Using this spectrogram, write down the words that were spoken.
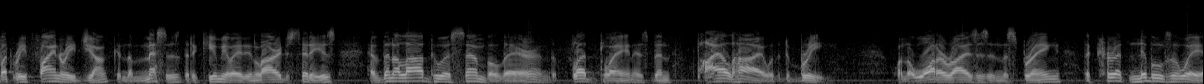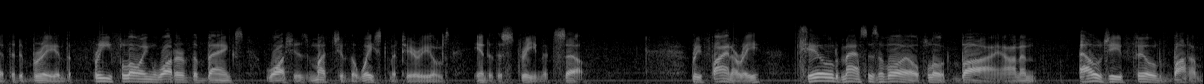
But refinery junk and the messes that accumulate in large cities have been allowed to assemble there, and the floodplain has been piled high with debris. When the water rises in the spring, the current nibbles away at the debris, and the free-flowing water of the banks washes much of the waste materials into the stream itself. Refinery, chilled masses of oil float by on an algae-filled bottom.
